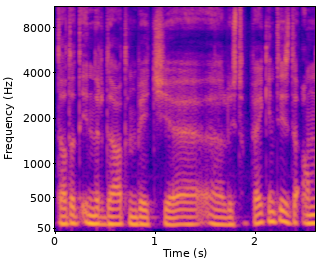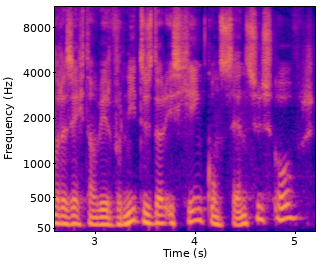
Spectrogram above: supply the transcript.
dat het inderdaad een beetje eh, lustopwekkend is. De andere zegt dan weer voor niet. Dus daar is geen consensus over.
